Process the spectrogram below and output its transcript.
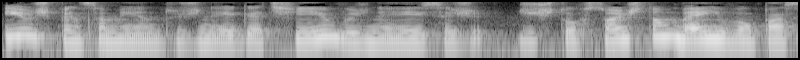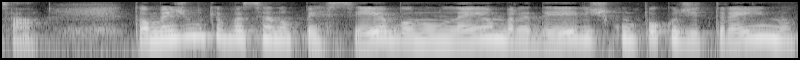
E os pensamentos negativos, né, essas distorções também vão passar. Então, mesmo que você não perceba não lembra deles, com um pouco de treino,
